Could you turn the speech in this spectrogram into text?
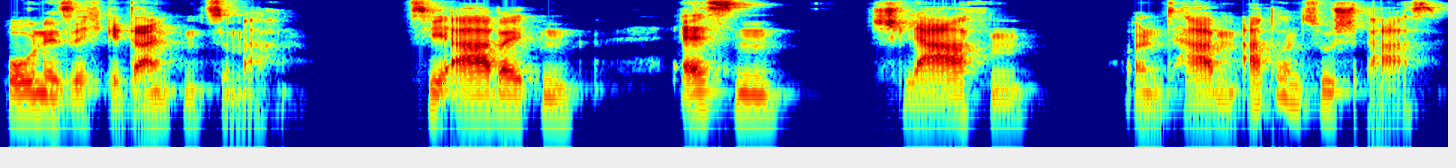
ohne sich Gedanken zu machen. Sie arbeiten, essen, schlafen und haben ab und zu Spaß.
